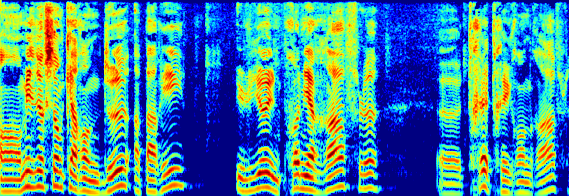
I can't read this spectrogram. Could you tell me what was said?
En 1942, à Paris, eut lieu une première rafle, euh, très très grande rafle,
